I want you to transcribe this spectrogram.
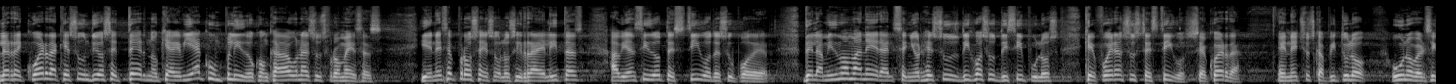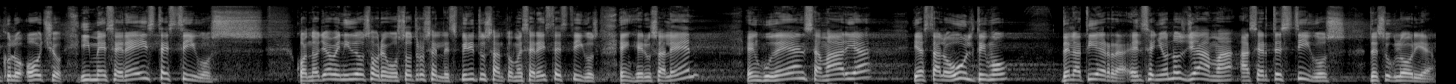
Le recuerda que es un Dios eterno que había cumplido con cada una de sus promesas. Y en ese proceso los israelitas habían sido testigos de su poder. De la misma manera, el Señor Jesús dijo a sus discípulos que fueran sus testigos. ¿Se acuerda? En Hechos capítulo 1, versículo 8. Y me seréis testigos. Cuando haya venido sobre vosotros el Espíritu Santo, me seréis testigos en Jerusalén, en Judea, en Samaria y hasta lo último de la tierra. El Señor nos llama a ser testigos de su gloria,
